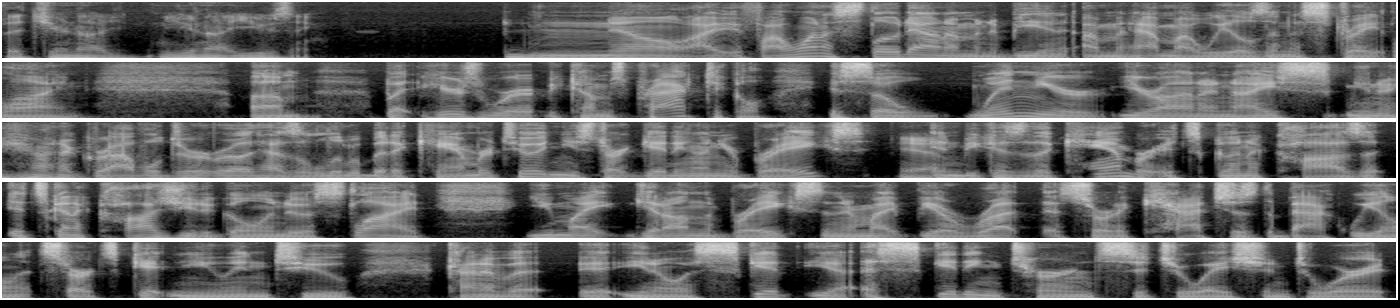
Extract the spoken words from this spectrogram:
that you're not you're not using. No I, if I want to slow down I'm going to be in, I'm going to have my wheels in a straight line. Um, but here's where it becomes practical: is so when you're you're on a nice, you know, you're on a gravel dirt road, that has a little bit of camber to it, and you start getting on your brakes, yeah. and because of the camber, it's going to cause it's going to cause you to go into a slide. You might get on the brakes, and there might be a rut that sort of catches the back wheel, and it starts getting you into kind of a eh, you know a skid a skidding turn situation to where it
